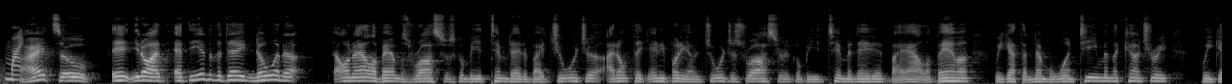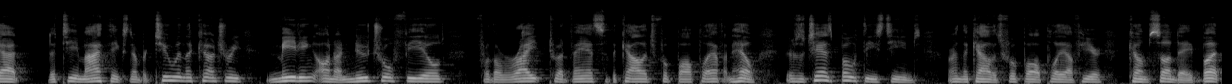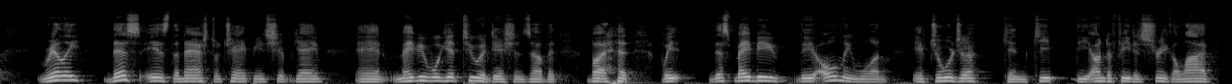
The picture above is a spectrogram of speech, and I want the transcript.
Mike. All right, so it, you know, at, at, the end of the day, no one uh, on Alabama's roster is going to be intimidated by Georgia. I don't think anybody on Georgia's roster is going to be intimidated by Alabama. We got the number one team in the country. We got the team I think is number two in the country meeting on a neutral field for the right to advance to the college football playoff. And hell, there's a chance both these teams are in the college football playoff here come Sunday. But really, this is the national championship game, and maybe we'll get two editions of it. But we this may be the only one if Georgia can keep the undefeated streak alive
